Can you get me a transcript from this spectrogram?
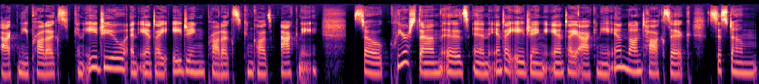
acne products can age you and anti-aging products can cause acne. So ClearStem is an anti-aging, anti-acne and non-toxic system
